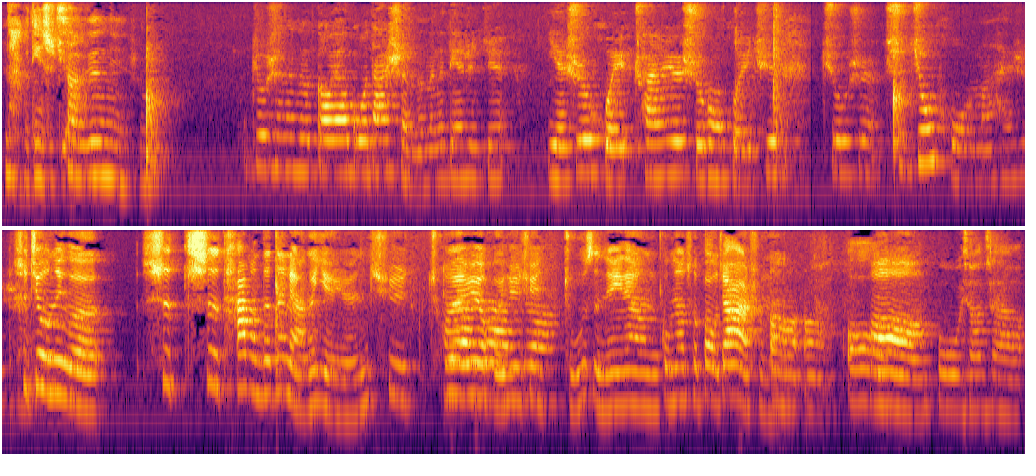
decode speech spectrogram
哪个电视剧啊？想见你是吗？就是那个高压锅大婶的那个电视剧，也是回穿越时空回去，就是是救火吗？还是是救那个是是他们的那两个演员去穿越回去去阻止那一辆公交车爆炸是吗？嗯嗯，哦，哦，我想起来了，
